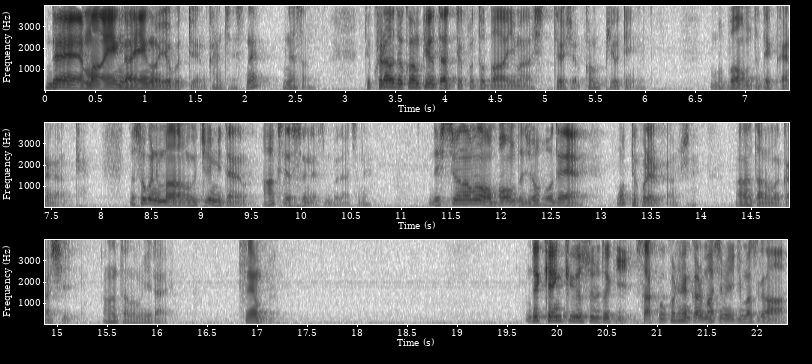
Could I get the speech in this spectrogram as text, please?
でまあ縁が縁を呼ぶっていう感じですね。皆さん。でクラウドコンピューターっていう言葉は今知ってるでしょ？コンピューティング。ボーンとでっかいのがあって。そこにまあ宇宙みたいなアクセスするんです僕たちね。で必要なものをボンと情報で持ってくれるかもしれ。ないあなたの昔あなたの未来。全部。で研究する時さあここら辺から真面目にいきますが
